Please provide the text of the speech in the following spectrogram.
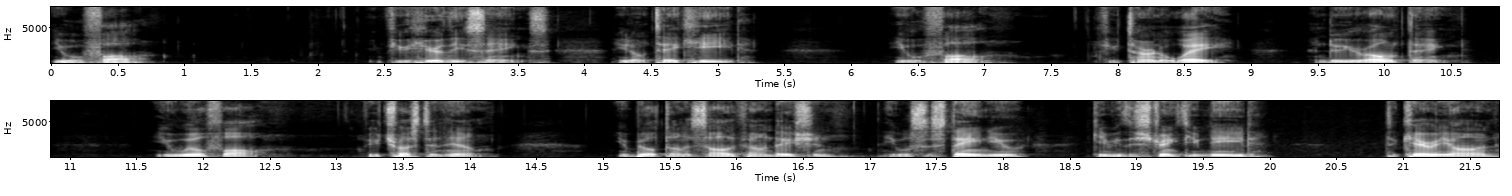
you will fall. If you hear these things, you don't take heed, you will fall. If you turn away and do your own thing, you will fall you trust in Him, you're built on a solid foundation. He will sustain you, give you the strength you need to carry on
